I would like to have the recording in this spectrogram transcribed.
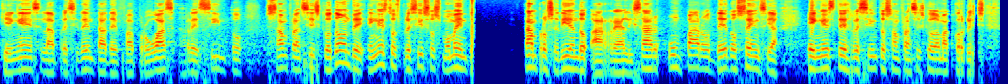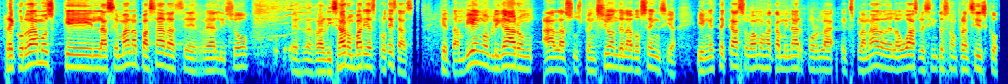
quien es la presidenta de FAPROAS Recinto San Francisco, donde en estos precisos momentos están procediendo a realizar un paro de docencia en este recinto San Francisco de Macorís. Recordamos que la semana pasada se realizó, eh, realizaron varias protestas que también obligaron a la suspensión de la docencia y en este caso vamos a caminar por la explanada de la UAS recinto San Francisco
